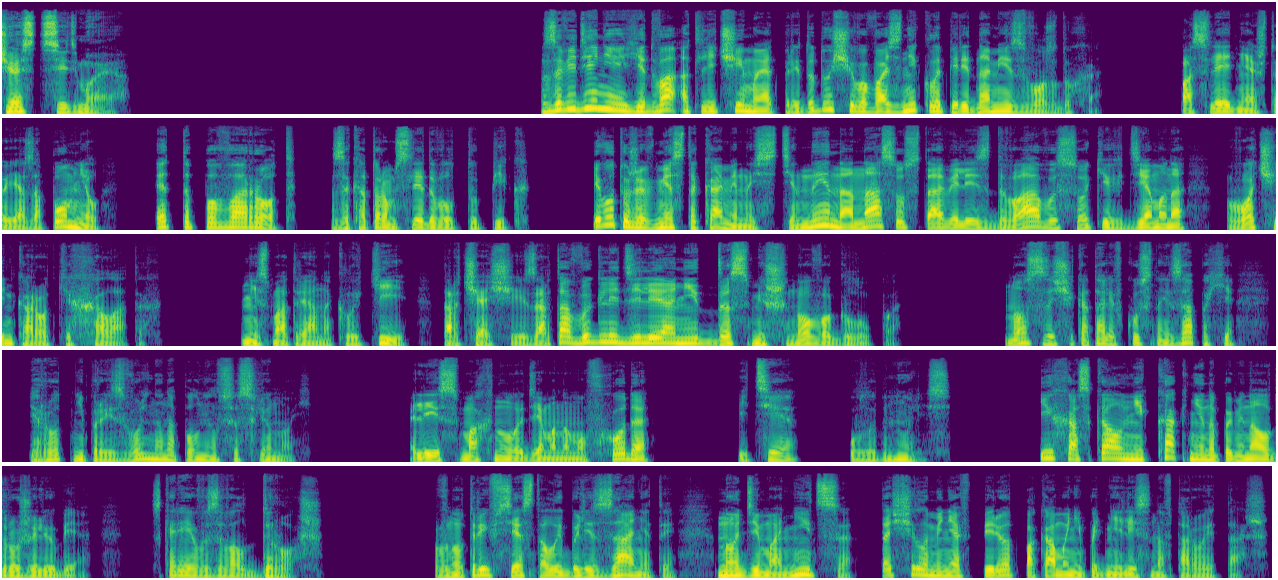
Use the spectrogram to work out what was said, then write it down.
Часть седьмая. Заведение, едва отличимое от предыдущего, возникло перед нами из воздуха. Последнее, что я запомнил, — это поворот, за которым следовал тупик. И вот уже вместо каменной стены на нас уставились два высоких демона в очень коротких халатах. Несмотря на клыки, торчащие изо рта, выглядели они до смешного глупо. Нос защекотали вкусные запахи, и рот непроизвольно наполнился слюной. Лис махнула демонам у входа, и те улыбнулись. Их оскал никак не напоминал дружелюбие, скорее вызывал дрожь. Внутри все столы были заняты, но демоница тащила меня вперед, пока мы не поднялись на второй этаж.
